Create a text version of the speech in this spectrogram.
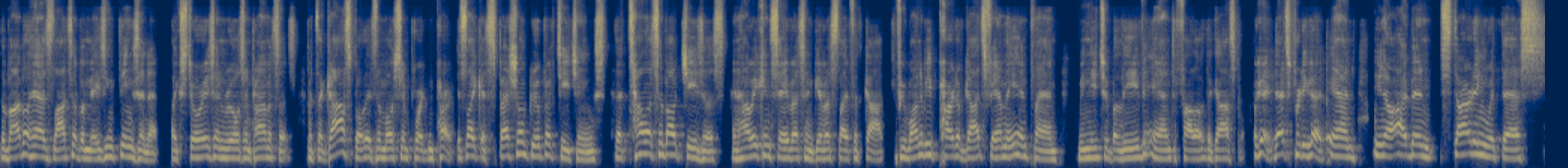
The Bible has lots of amazing things in it, like stories and rules and promises. But the gospel is the most important part. It's like a special group of teachings that tell us about Jesus and how he can save us and give us life with God. If we want to be part of God's family and plan, we need to believe and follow the gospel. Okay, that's pretty good. And, you know, I've been starting with this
